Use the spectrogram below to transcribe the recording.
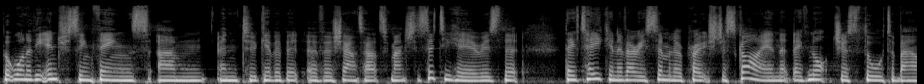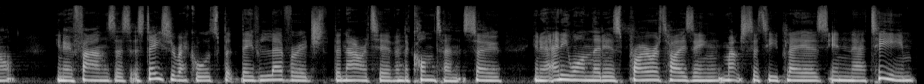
But one of the interesting things, um, and to give a bit of a shout out to Manchester City here, is that they've taken a very similar approach to Sky in that they've not just thought about, you know, fans as, as data records, but they've leveraged the narrative and the content. So, you know, anyone that is prioritizing Manchester City players in their team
